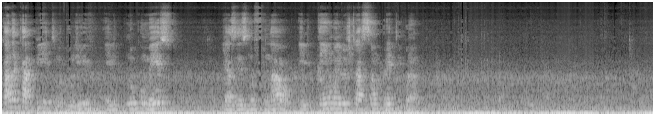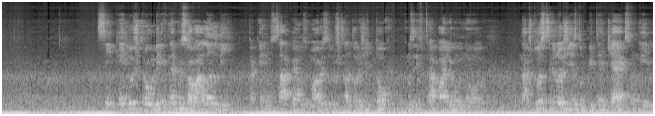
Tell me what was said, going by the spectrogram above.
Cada capítulo do livro, ele no começo e às vezes no final, ele tem uma ilustração preto e branco. Sim, quem ilustrou o livro, né, pessoal? Alan Lee, para quem não sabe, é um dos maiores ilustradores de Tolkien, inclusive trabalhou no nas duas trilogias do Peter Jackson, ele,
